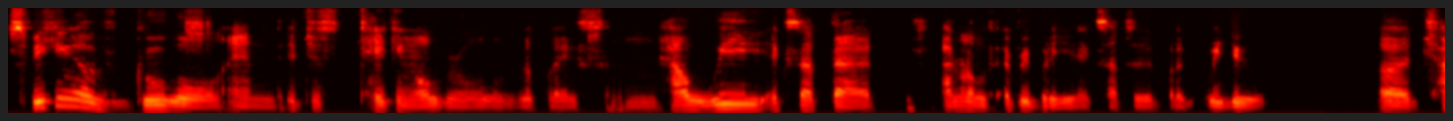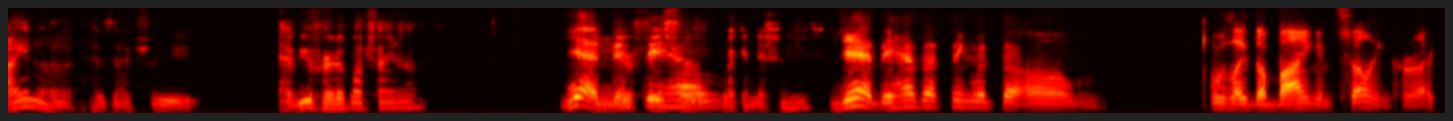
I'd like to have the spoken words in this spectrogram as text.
speaking of Google and it just taking over all over the place, and how we accept that, I don't know if everybody accepts it, but we do. Uh, China has actually. Have you heard about China? Yeah, didn't they facial have? recognition? Yeah, they have that thing with the um, it was like the buying and selling, correct?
